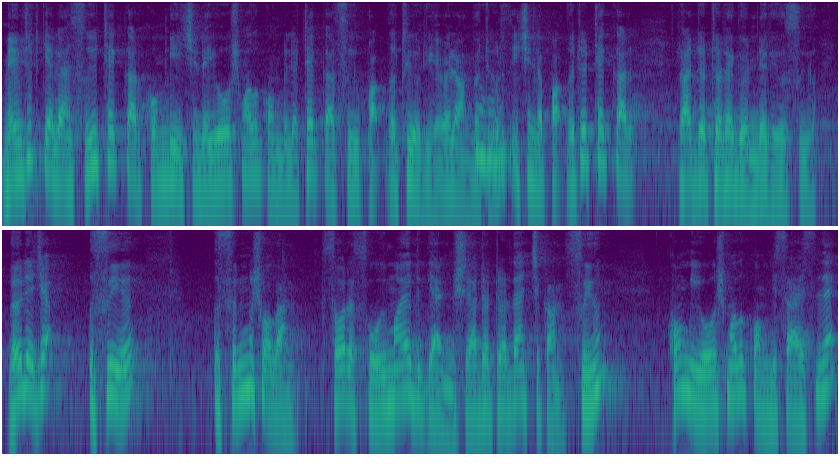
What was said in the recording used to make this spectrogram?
Mevcut gelen suyu tekrar kombi içinde yoğuşmalı kombile tekrar suyu patlatıyor diye öyle anlatıyoruz. İçinde patlatıyor tekrar radyatöre gönderiyor suyu. Böylece ısıyı ısınmış olan sonra soğumaya gelmiş radyatörden çıkan suyun kombi yoğuşmalı kombi sayesinde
